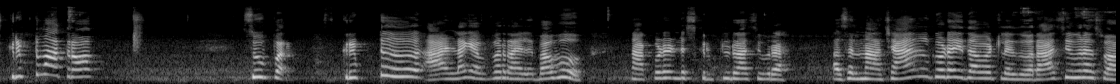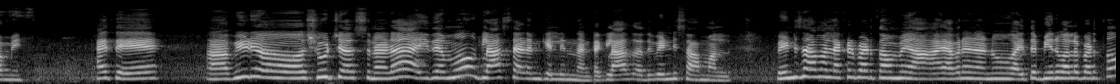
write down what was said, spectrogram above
స్క్రిప్ట్ మాత్రం సూపర్. స్క్రిప్ట్ ఆడలాగా ఎవ్వరు రాయలేదు బాబు నాకు కూడా అంటే స్క్రిప్ట్లు రాసివ్వరా. అసలు నా ఛానల్ కూడా ఇది అవ్వట్లేదు. రాసివ్వరా స్వామి. అయితే వీడియో షూట్ చేస్తున్నాడా? ఇదేమో గ్లాస్ తేడానికి వెళ్ళిందంట. గ్లాస్ అది వెండి సామాన్లు. వెండి సామాన్లు ఎక్కడ పెడతాం ఎవరైనా నువ్వు అయితే బీరువాలో పెడతాం?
